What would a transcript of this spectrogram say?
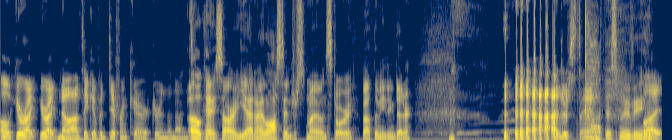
oh, you're right. You're right. No, I'm thinking of a different character in the Nun. okay, sorry. Yeah, and I lost interest in my own story about them eating dinner. I understand. God, this movie. but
